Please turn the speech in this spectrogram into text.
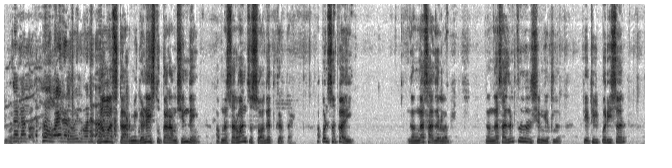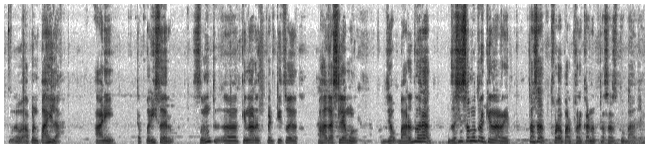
किंवा जगात व्हायरल होईल म्हणा नमस्कार मी गणेश तुकाराम शिंदे. आपलं सर्वांचं स्वागत करत आहे. आपण सकाळी गंगासागरला गंगासागरचं दर्शन घेतलं. तेथील परिसर अ, आपण पाहिला. आणि त्या परिसर समुद्र अ, किनारपट्टीचं भाग असल्यामुळं ज भारतभरात जशी समुद्र किनार आहेत तसाच थोडाफार फरकानं तसाच तो भाग आहे.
